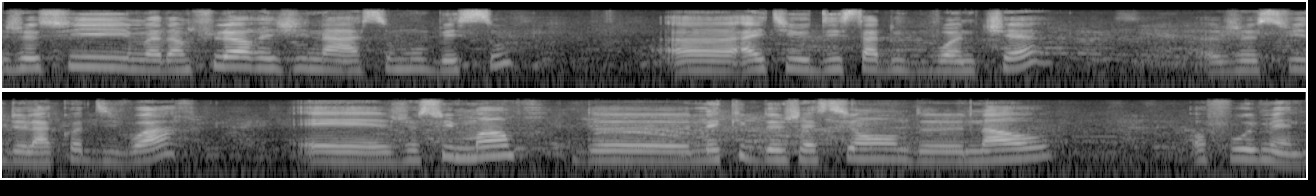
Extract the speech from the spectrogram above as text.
Je suis Madame Fleur Regina Assoumou Bessou, euh, ITUD Stade Chair. Je suis de la Côte d'Ivoire et je suis membre de l'équipe de gestion de Now of Women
